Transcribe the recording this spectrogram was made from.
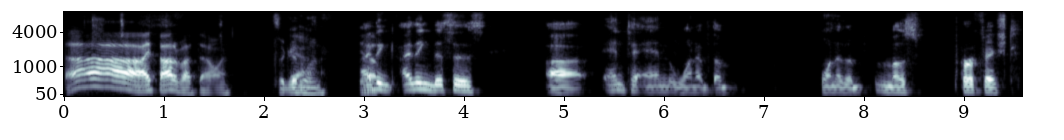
ah, I thought about that one. It's a good Yeah. one. I think I think this is uh end to end one of the one of the most perfect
